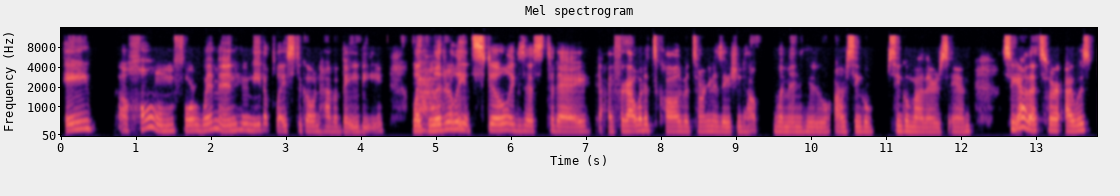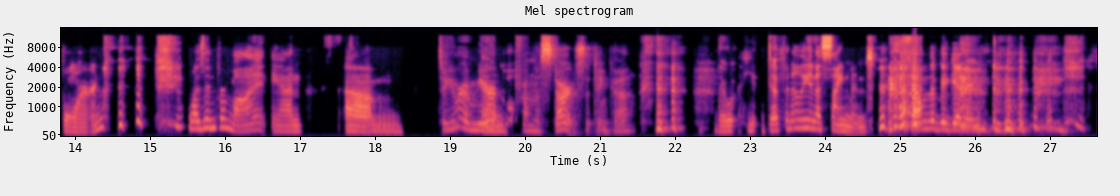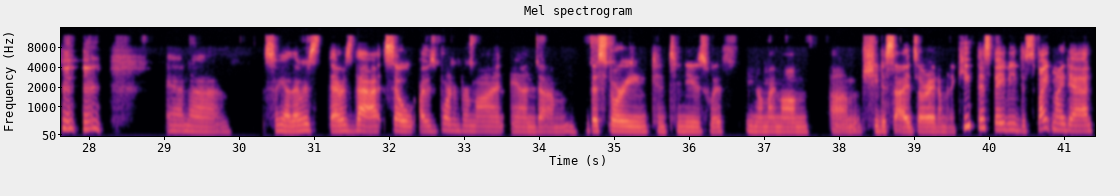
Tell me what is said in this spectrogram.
a a home for women who need a place to go and have a baby like wow. literally it still exists today i forgot what it's called but it's an organization to help women who are single single mothers and so yeah that's where i was born was in vermont and um so you were a miracle um, from the start, Satinka. there was definitely an assignment from the beginning. and um, so yeah, there was there was that. So I was born in Vermont, and um, the story continues with you know my mom. Um, she decides, all right, I'm going to keep this baby despite my dad.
